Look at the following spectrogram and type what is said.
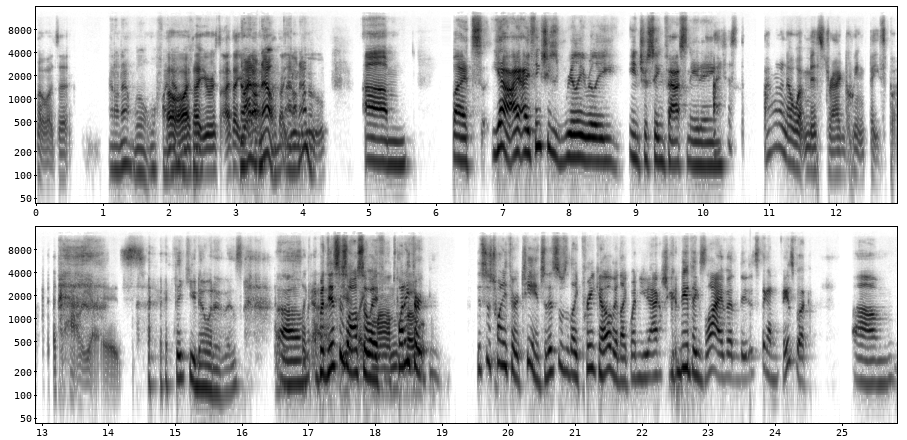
what was it? I don't know. We'll we'll find out. Oh, I thought you were. I thought you. No, were I don't know. thought I don't know. Um, but yeah, I, I think she's really, really interesting, fascinating. I just. I want to know what Miss Drag Queen Facebook Italia is. I think you know what it is. Um, like a but this is also like, a mom's 2013. This is 2013, so this was like pre-COVID, like when you actually could do things live, and they did this thing on Facebook. Um,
